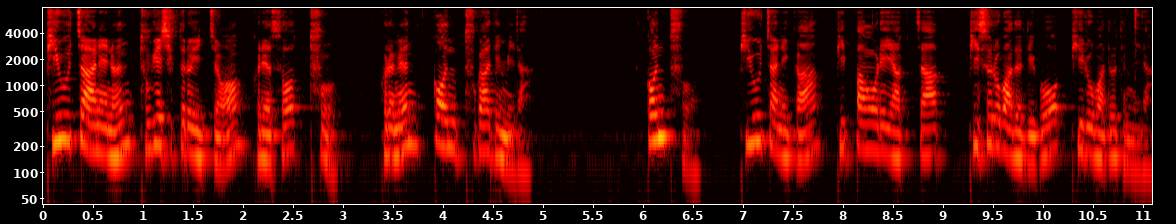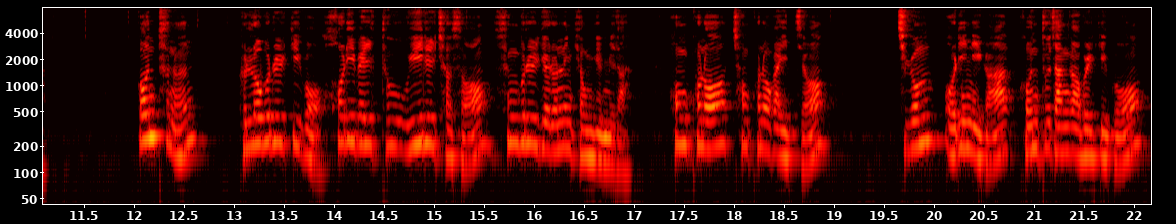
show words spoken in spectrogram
비우자 안에는 두 개씩 들어있죠. 그래서 2. 그러면 건투가 됩니다. 건투, 비우자니까 빗방울의 약자 빗으로 봐도 되고 비로 봐도 됩니다. 건투는 글러브를 끼고 허리벨트 위를 쳐서 승부를 겨루는 경기입니다. 홍코너, 청코너가 있죠. 지금 어린이가 건투 장갑을 끼고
